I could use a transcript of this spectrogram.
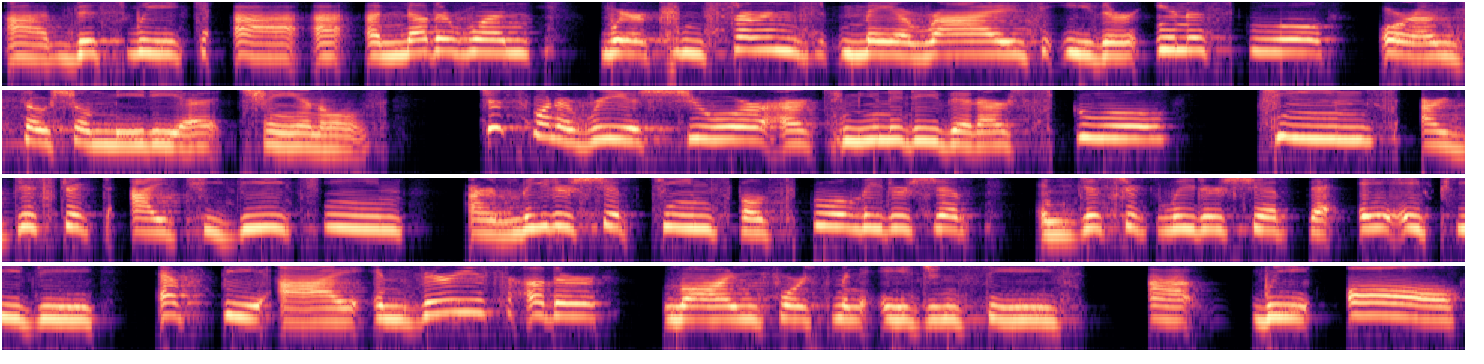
uh, this week, uh, uh, another one where concerns may arise either in a school or on social media channels. Just want to reassure our community that our school teams, our district ITD team, our leadership teams, both school leadership and district leadership, the AAPD, FBI, and various other law enforcement agencies, uh, we all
